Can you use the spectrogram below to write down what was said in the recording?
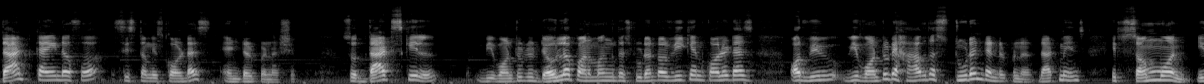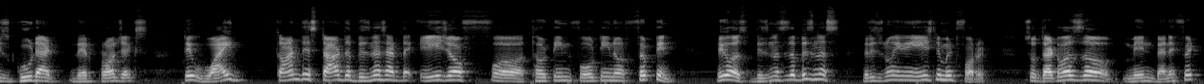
that kind of a system is called as entrepreneurship. So, that skill we wanted to develop among the student or we can call it as or we, we wanted to have the student entrepreneur. That means if someone is good at their projects they why can't they start the business at the age of uh, 13 14 or 15 because business is a business. There is no any age limit for it. So that was the main benefit.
